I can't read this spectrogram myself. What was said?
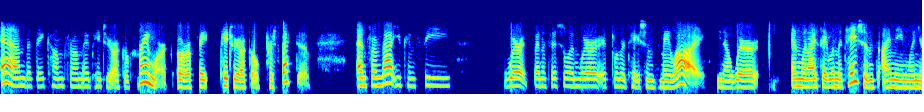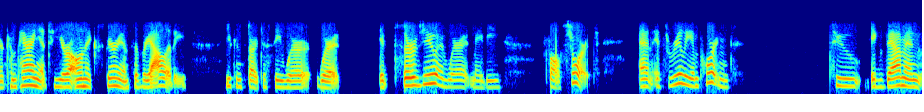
and that they come from a patriarchal framework or a patriarchal perspective. And from that, you can see where it's beneficial and where its limitations may lie. You know, where, and when I say limitations, I mean when you're comparing it to your own experience of reality, you can start to see where where it it serves you and where it maybe falls short. And it's really important to examine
